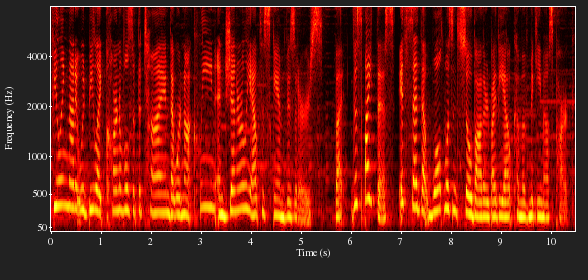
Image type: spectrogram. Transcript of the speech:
feeling that it would be like carnivals at the time that were not clean and generally out to scam visitors. But despite this, it's said that Walt wasn't so bothered by the outcome of Mickey Mouse Park,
